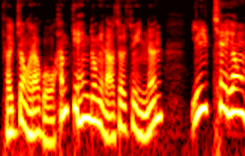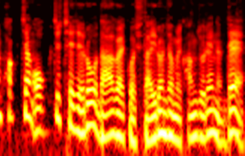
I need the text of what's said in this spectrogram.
결정을 하고 함께 행동에 나설 수 있는 일체형 확장 억제 체제로 나아갈 것이다. 이런 점을 강조를 했는데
